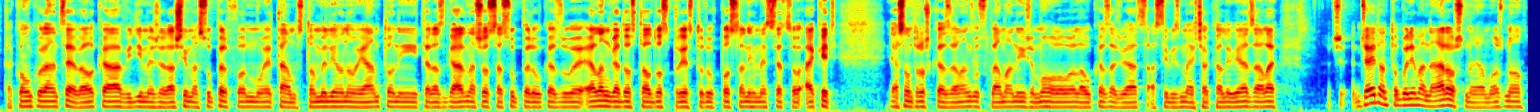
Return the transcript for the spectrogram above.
tá konkurencia je veľká, vidíme, že Raši má super formu, je tam 100 miliónov Antony, teraz Garnašo sa super ukazuje, Elanga dostal dosť priestoru v posledných mesiacoch, aj keď ja som troška z Elangu sklamaný, že mohol oveľa ukázať viac, asi by sme aj čakali viac, ale Jadon to bude mať náročné a možno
